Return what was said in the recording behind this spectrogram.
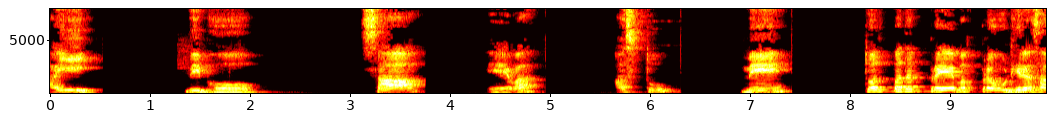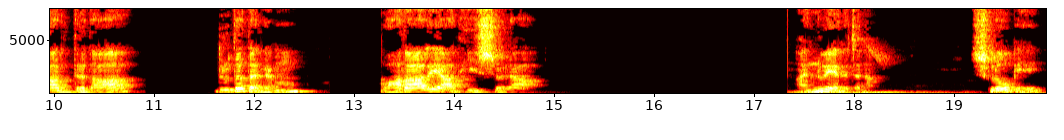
अयि विभो। सा एव अस्तु। मे त्वत्पदप्रेमप्रौढिरसार्द्रता। द्रुततरम् वातालयाधीश्वर अन्वयरचना श्लोके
